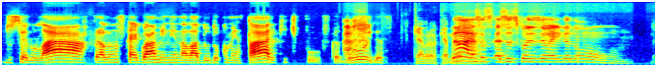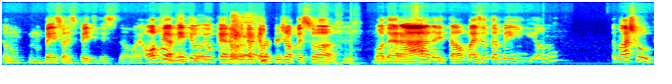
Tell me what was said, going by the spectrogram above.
do celular, pra ela não ficar igual a menina lá do documentário, que, tipo, fica Ah. doida. Quebra, quebra. Não, essas, essas coisas eu ainda não. Eu não, não penso a respeito disso, não. É, Obviamente eu, eu, quero, eu quero que ela seja uma pessoa moderada e tal, mas eu também eu não, eu não acho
